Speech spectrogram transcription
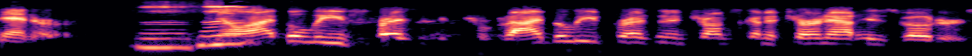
center. Mm-hmm. You know, I believe President I believe President Trump's going to turn out his voters.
